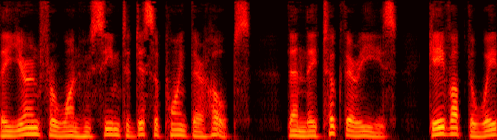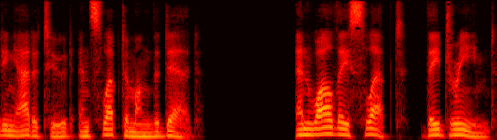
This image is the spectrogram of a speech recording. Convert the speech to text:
they yearned for one who seemed to disappoint their hopes, then they took their ease, gave up the waiting attitude and slept among the dead. And while they slept, they dreamed.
